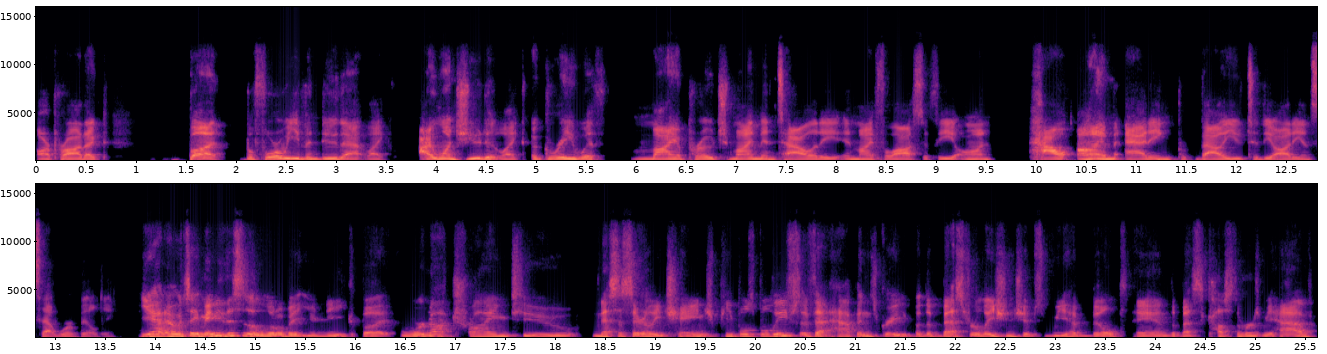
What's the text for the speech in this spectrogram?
our product. But before we even do that, like I want you to like agree with my approach, my mentality, and my philosophy on how I'm adding value to the audience that we're building. Yeah, and I would say maybe this is a little bit unique, but we're not trying to necessarily change people's beliefs. If that happens, great. But the best relationships we have built and the best customers we have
